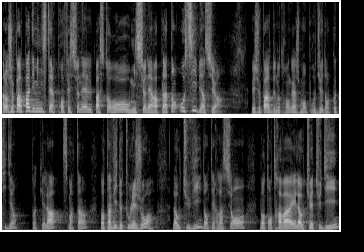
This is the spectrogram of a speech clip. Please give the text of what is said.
Alors je ne parle pas des ministères professionnels, pastoraux ou missionnaires à plein temps, aussi bien sûr, mais je parle de notre engagement pour Dieu dans le quotidien, toi qui es là ce matin, dans ta vie de tous les jours, là où tu vis, dans tes relations, dans ton travail, là où tu étudies.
